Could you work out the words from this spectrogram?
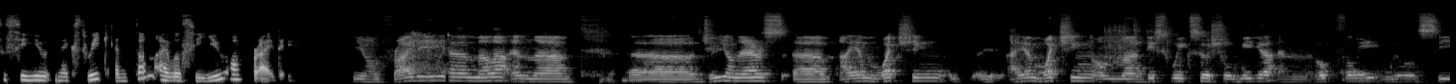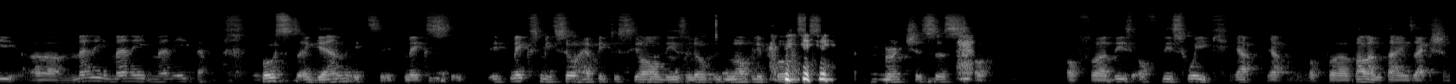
to see you next week. And Tom, I will see you on Friday. See you on Friday, uh, Mela and um, uh, Gillionaires. Um, I am watching. I am watching on uh, this week's social media, and hopefully we will see many, many, many posts again. It's it makes it it makes me so happy to see all these lovely, lovely posts, purchases of of uh, this of this week. Yeah, yeah, of uh, Valentine's action,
